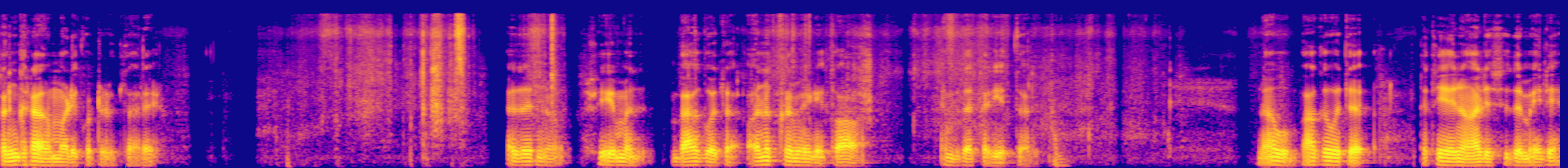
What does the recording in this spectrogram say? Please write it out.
ಸಂಗ್ರಹ ಮಾಡಿಕೊಟ್ಟಿರುತ್ತಾರೆ. ಅದನ್ನು ಶ್ರೀಮದ್ ಭಾಗವತ ಅನುಕ್ರಮೇಣಿಕ ಎಂಬುದ ಕರೆಯುತ್ತಾರೆ. ನಾವು ಭಾಗವತ ಕಥೆಯನ್ನು ಆಲಿಸಿದ ಮೇಲೆ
